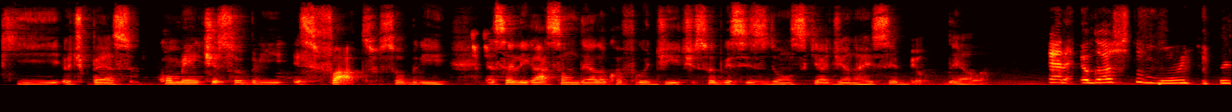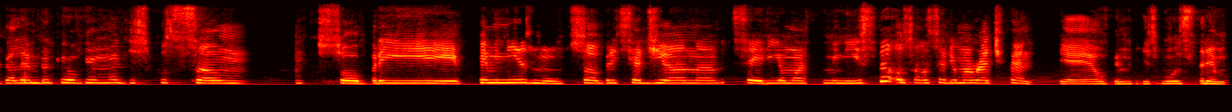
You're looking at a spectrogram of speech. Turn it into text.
que eu te peço, comente sobre esse fato, sobre essa ligação dela com a Afrodite, sobre esses dons que a Diana recebeu dela. Cara, eu gosto muito, porque eu lembro que eu vi uma discussão sobre feminismo, sobre se a Diana seria uma feminista ou se ela seria uma red fan, que é o feminismo extremo.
